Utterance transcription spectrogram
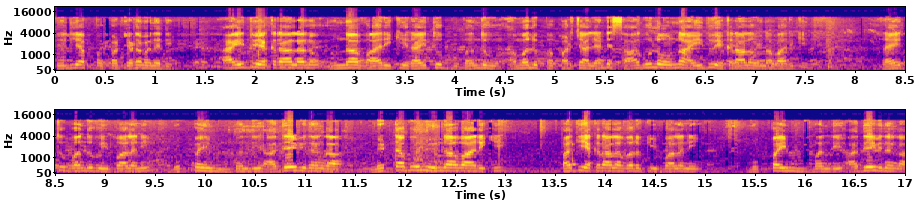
తెలియపరచడం అనేది. ఐదు ఎకరాలలో ఉన్న వారికి రైతు బంధువు అమలు పరచాలి. అంటే సాగులో ఉన్న ఐదు ఎకరాల ఉన్న వారికి రైతు బంధువు ఇవ్వాలని ముప్పై మంది అదేవిధంగా మెట్ట భూమి ఉన్న వారికి పది ఎకరాల వరకు ఇవ్వాలని ముప్పై మంది అదేవిధంగా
